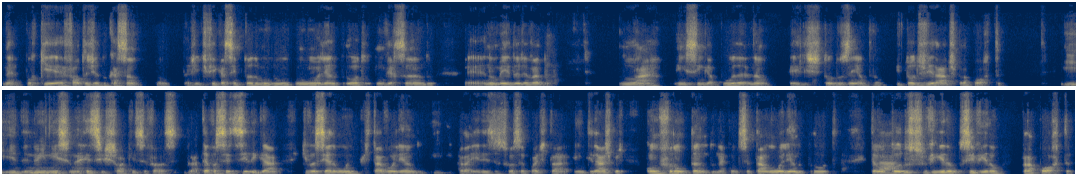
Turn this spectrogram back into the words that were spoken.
né? porque é falta de educação. Então, a gente fica sempre todo mundo um, um olhando para o outro, conversando é, no meio do elevador. Lá em Singapura, não, eles todos entram e todos virados para a porta. E, e, no início, né, esse choque, você fala assim, até você se ligar que você era o único que estava olhando, e para eles isso você pode estar, entre aspas, confrontando, né, quando você está um olhando para o outro. Então, ah. todos viram, se viram para a porta.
